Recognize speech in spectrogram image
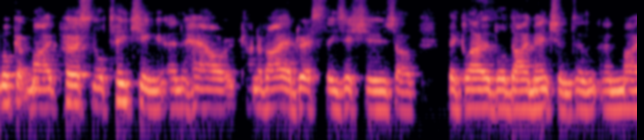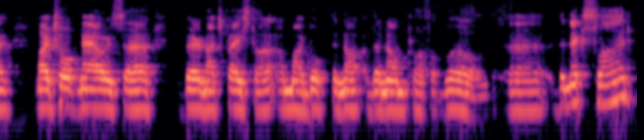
look at my personal teaching and how kind of I address these issues of the global dimensions. And, and my, my talk now is uh, very much based on, on, my book, The, non, the Nonprofit World. Uh, the next slide.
